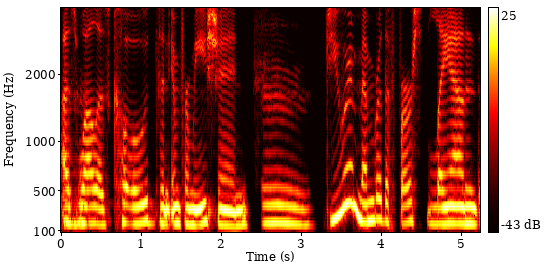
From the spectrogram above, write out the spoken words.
as mm-hmm. well as codes and information. Mm. Do you remember the first land?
